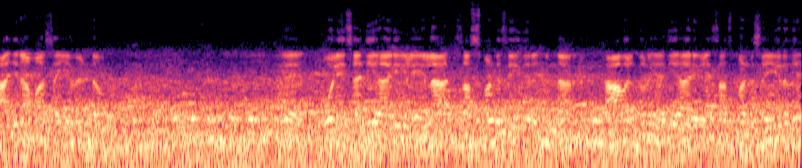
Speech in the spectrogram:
ராஜினாமா செய்ய வேண்டும். இது போலீஸ் அதிகாரிகளை எல்லாம் சஸ்பெண்ட் செய்திருக்கின்றார்கள். காவல்துறை அதிகாரிகளை சஸ்பெண்ட் செய்கிறது.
